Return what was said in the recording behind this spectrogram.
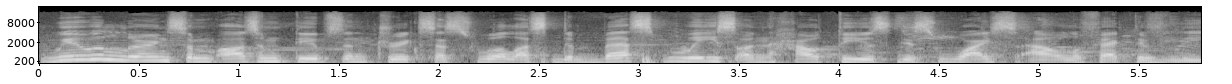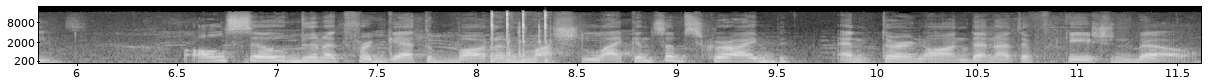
We will learn some awesome tips and tricks as well as the best ways on how to use this wise owl effectively. Also, do not forget to button mash like and subscribe and turn on the notification bell.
